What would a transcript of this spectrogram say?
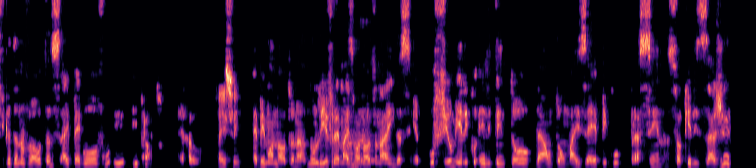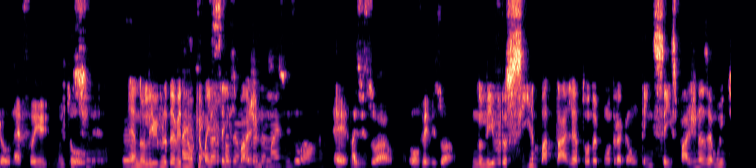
fica dando voltas, aí pega o ovo e, e pronto. Aí Acabou. É isso aí. É bem monótono. No livro é mais Uhum. monótono ainda, assim. O filme, ele, ele tentou dar um tom mais épico pra cena, só que ele exagerou, né? Foi muito over. É, no livro deve ter É, o que, umas tentaram seis fazer uma páginas. coisa mais visual, né? É, mais visual. Over visual. No livro, se a batalha toda com o dragão tem seis páginas, é muito.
